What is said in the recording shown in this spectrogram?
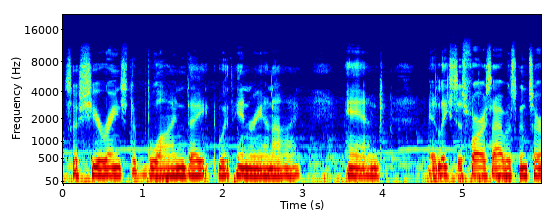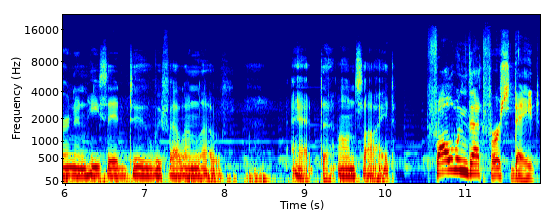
so she arranged a blind date with Henry and I. And at least as far as I was concerned, and he said too, we fell in love at uh, on site. Following that first date,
